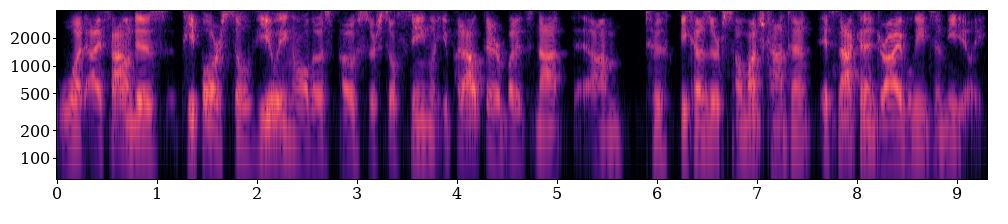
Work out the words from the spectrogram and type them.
what I found is people are still viewing all those posts, they're still seeing what you put out there, but it's not um, to because there's so much content, it's not going to drive leads immediately.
